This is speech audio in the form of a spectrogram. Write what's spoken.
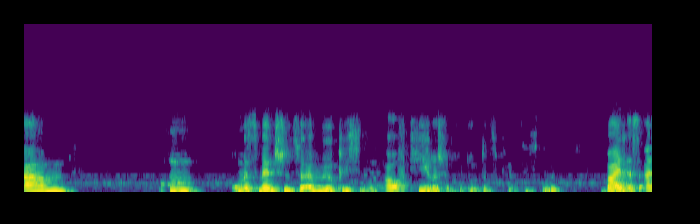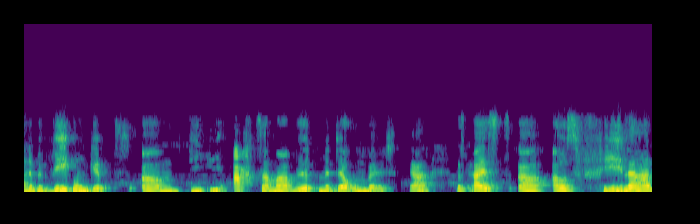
ähm, um, um es Menschen zu ermöglichen, auf tierische Produkte zu verzichten, weil es eine Bewegung gibt, ähm, die achtsamer wird mit der Umwelt. Ja? Das heißt, äh, aus Fehlern,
